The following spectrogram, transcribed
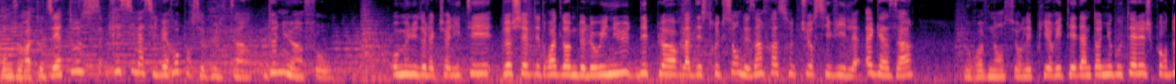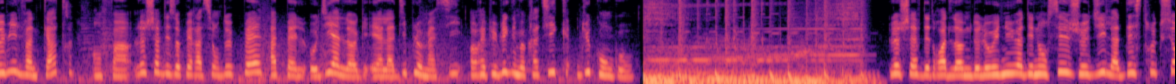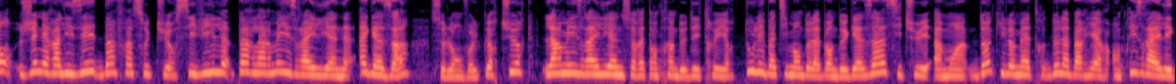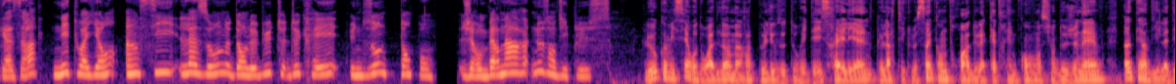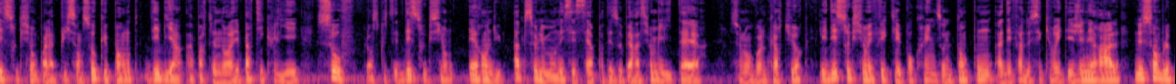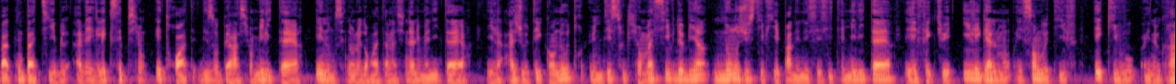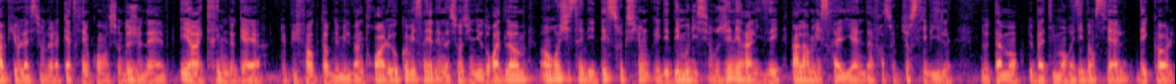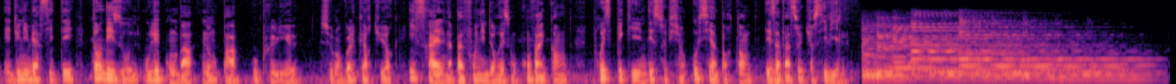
Bonjour à toutes et à tous, Christina Silvero pour ce bulletin de Nu Info. Au menu de l'actualité, le chef des droits de l'homme de l'ONU déplore la destruction des infrastructures civiles à Gaza. Nous revenons sur les priorités d'Antonio Guterres pour 2024. Enfin, le chef des opérations de paix appelle au dialogue et à la diplomatie en République démocratique du Congo. Le chef des droits de l'homme de l'ONU a dénoncé jeudi la destruction généralisée d'infrastructures civiles par l'armée israélienne à Gaza. Selon Volker Turk, l'armée israélienne serait en train de détruire tous les bâtiments de la bande de Gaza situés à moins d'un kilomètre de la barrière entre Israël et Gaza, nettoyant ainsi la zone dans le but de créer une zone tampon. Jérôme Bernard nous en dit plus. Le haut-commissaire aux droits de l'homme a rappelé aux autorités israéliennes que l'article 53 de la 4e Convention de Genève interdit la destruction par la puissance occupante des biens appartenant à des particuliers, sauf lorsque cette destruction est rendue absolument nécessaire par des opérations militaires. Selon Volker Turk, les destructions effectuées pour créer une zone tampon à des fins de sécurité générale ne semblent pas compatibles avec l'exception étroite des opérations militaires énoncées dans le droit international humanitaire. Il a ajouté qu'en outre, une destruction massive de biens non justifiée par des nécessités militaires et effectuée illégalement et sans motif équivaut à une grave violation de la 4e Convention de Genève et à un crime de guerre. Depuis fin octobre 2023, le Haut Commissariat des Nations Unies aux droits de l'homme a enregistré des destructions et des démolitions généralisées par l'armée israélienne d'infrastructures civiles, notamment de bâtiments résidentiels, d'écoles et d'universités, dans des zones où les combats n'ont pas ou plus lieu. Selon Volker Turk, Israël n'a pas fourni de raisons convaincantes pour expliquer une destruction aussi importante des infrastructures civiles.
